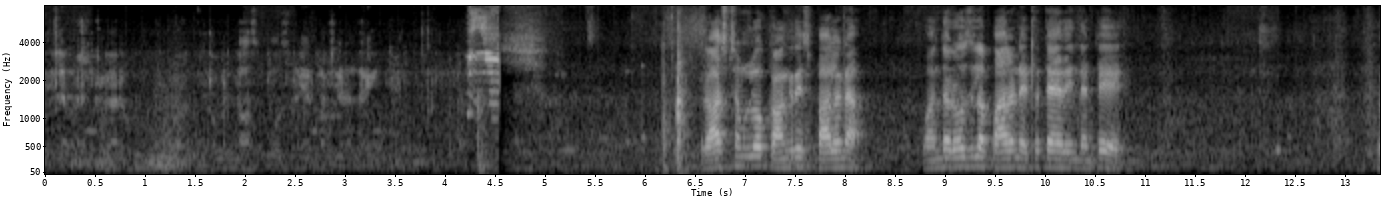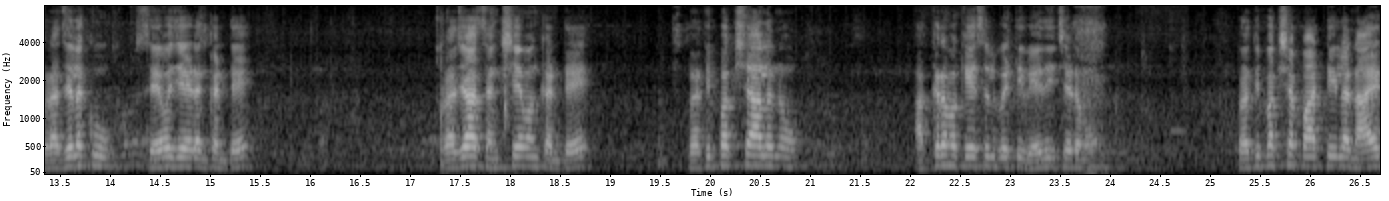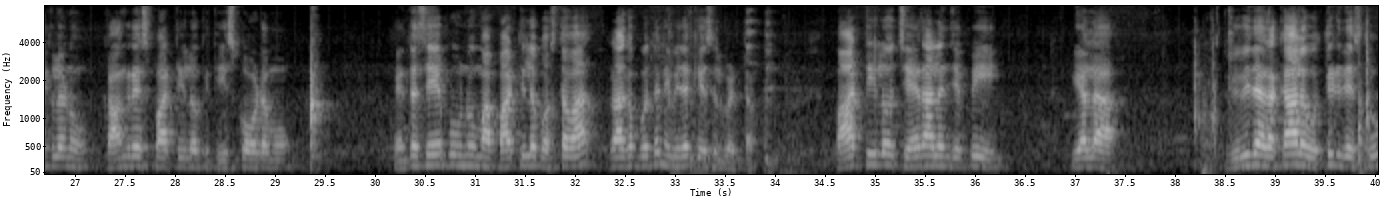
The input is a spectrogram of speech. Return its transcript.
జిల్లా కలెక్టర్ గారు టాస్క్ ఫోర్స్ను ఏర్పాటు చేయడం జరిగింది. రాష్ట్రంలో కాంగ్రెస్ పాలన వంద రోజుల పాలన ఎట్లా తయారైందంటే ప్రజలకు సేవ చేయడం కంటే ప్రజా సంక్షేమం కంటే ప్రతిపక్షాలను అక్రమ కేసులు పెట్టి వేధించడము ప్రతిపక్ష పార్టీల నాయకులను కాంగ్రెస్ పార్టీలోకి తీసుకోవడము ఎంతసేపు నువ్వు మా పార్టీలోకి వస్తావా? రాకపోతే నీ మీద కేసులు పెడతాం. పార్టీలో చేరాలని చెప్పి ఇలా వివిధ రకాల ఒత్తిడి తెస్తూ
